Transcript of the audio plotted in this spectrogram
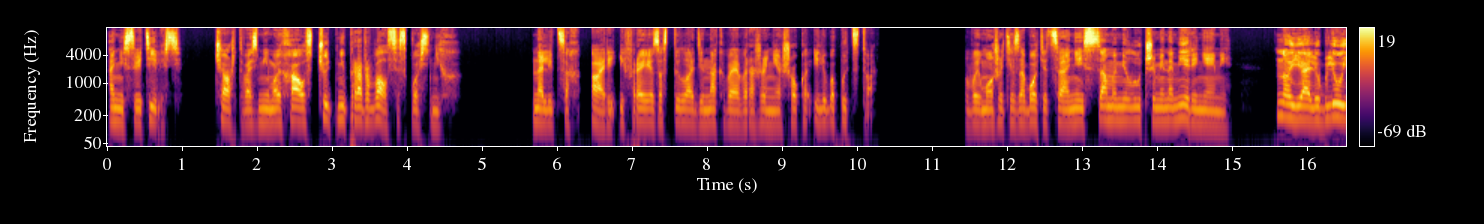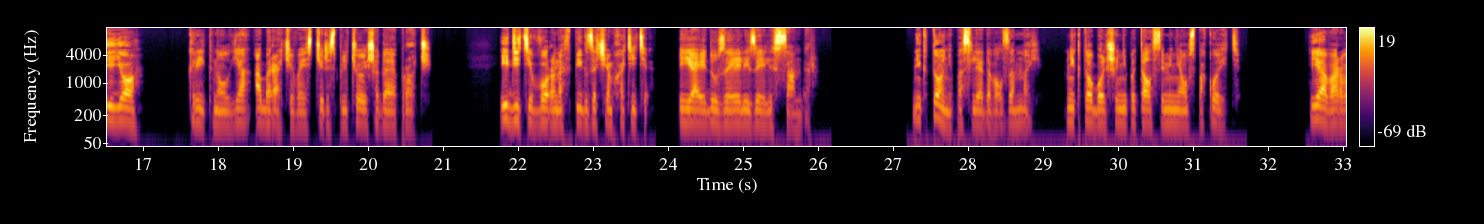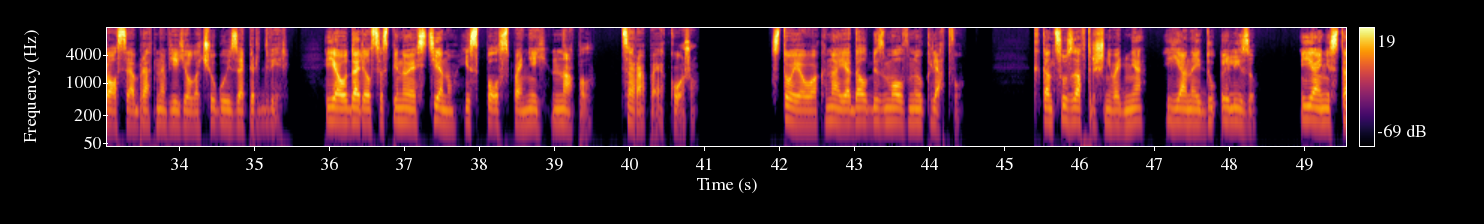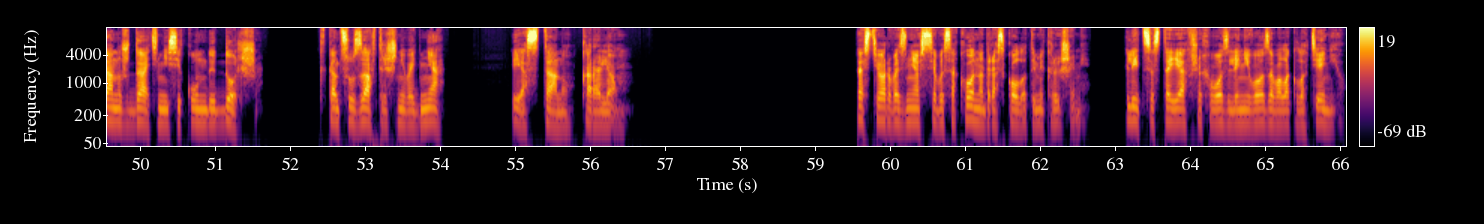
Они светились. Черт возьми, мой хаос чуть не прорвался сквозь них. На лицах Ари и Фрея застыло одинаковое выражение шока и любопытства. «Вы можете заботиться о ней с самыми лучшими намерениями, но я люблю ее!» — крикнул я, оборачиваясь через плечо и шагая прочь. «Идите в Воронов пик зачем хотите. Я иду за Элизой Элисандр». Никто не последовал за мной. Никто больше не пытался меня успокоить. Я ворвался обратно в ее лачугу и запер дверь. Я ударился спиной о стену и сполз по ней на пол, царапая кожу. Стоя у окна, я дал безмолвную клятву. К концу завтрашнего дня я найду Элизу. Я не стану ждать ни секунды дольше. К концу завтрашнего дня я стану королем. Костер вознесся высоко над расколотыми крышами. Лица стоявших возле него заволокло тенью.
